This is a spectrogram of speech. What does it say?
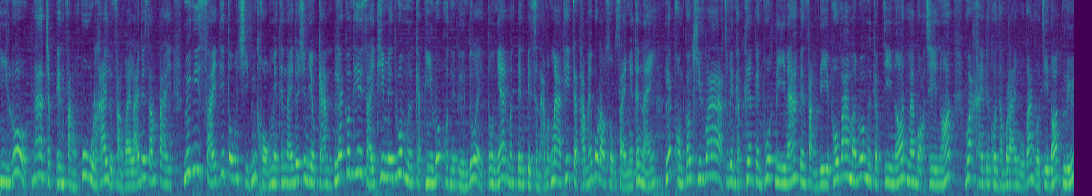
ฮีโร่น่าจะเป็นฝั่งผู้ร้ายหรือฝั่งวายร้ายด้วยซ้ำไปด้วยนิสัยที่ตรงฉินของเมทไนท์ด้วยเช่นเดียวกัน และก็ที่นิสัยที่ไม่ร่วมมือกับฮีโร่คนอื่นๆ ด้วย ตรงเนี้ยมันเป็นปริศนามากๆ ที่จะทำให้พวกเราสงสัยเมทไนท์และผมก็คิดว่าอัศวินขับเคลื่อนเป็นพวกดีนะ เป็นฝั่งดี เพราะว่ามาร่วมมือกับจีนอตมาบอกจีนอตว่าใครเป็นคนทำลายหมู่บ้านของจีนอตหรือ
